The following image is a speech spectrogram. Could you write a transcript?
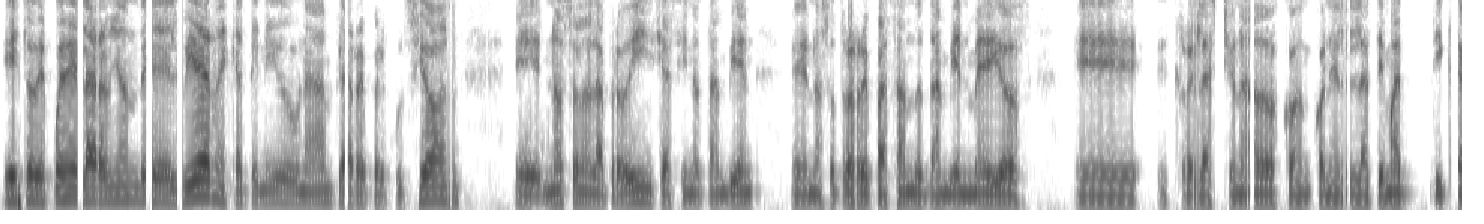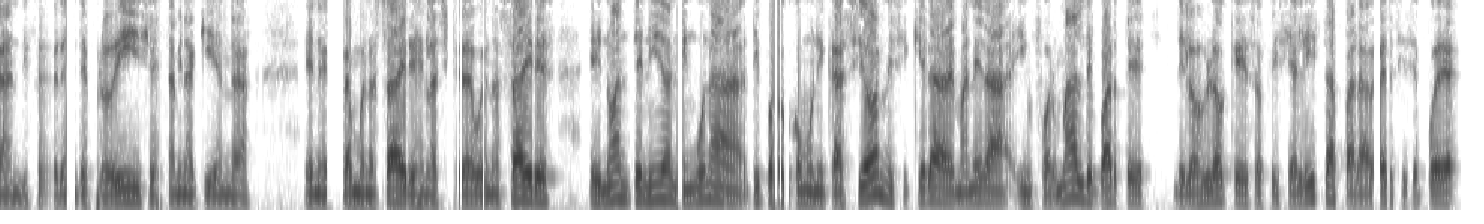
Esto después de la reunión del viernes, que ha tenido una amplia repercusión, eh, no solo en la provincia, sino también eh, nosotros repasando también medios eh, relacionados con, con la temática en diferentes provincias, también aquí en la en el Gran Buenos Aires, en la ciudad de Buenos Aires, eh, no han tenido ningún tipo de comunicación, ni siquiera de manera informal de parte de los bloques oficialistas para ver si se puede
